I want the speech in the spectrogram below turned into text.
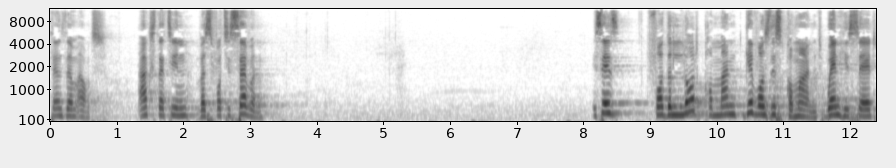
sends them out. Acts 13, verse 47. It says, For the Lord command, gave us this command when he said,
